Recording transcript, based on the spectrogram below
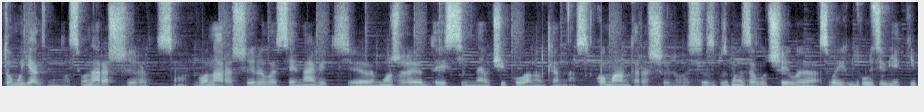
Тому як змінилося? Вона розширилася. Вона розширилася і навіть е, може десь і неочікувано для нас. Команда розширилася. Ми залучили своїх друзів, які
